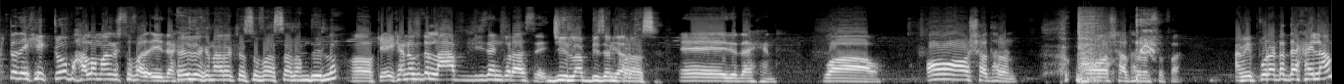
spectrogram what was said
একটা দেখি একটু ভালো মানের সোফা এই দেখেন। এই দেখেন আর একটা সোফা আছে আলহামদুলিল্লাহ। ওকে এখানেও কিন্তু লাভ ডিজাইন করা আছে। জি লাভ ডিজাইন করা আছে। এই যে দেখেন ওয়াও অসাধারণ অসাধারণ সোফা। আমি পুরাটা দেখাইলাম।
